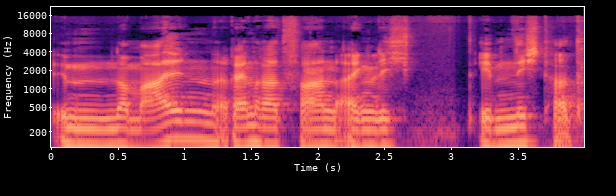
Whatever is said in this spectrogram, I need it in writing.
im normalen Rennradfahren eigentlich eben nicht hat.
